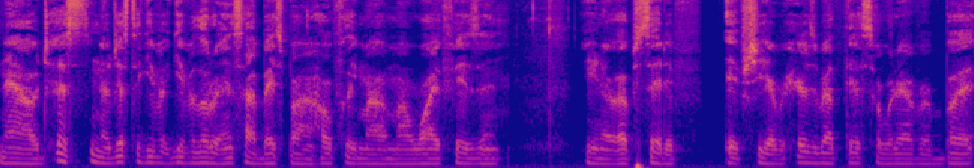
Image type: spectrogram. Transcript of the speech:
Now, just you know, just to give it give a little inside baseball, and hopefully my my wife isn't you know upset if if she ever hears about this or whatever. But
